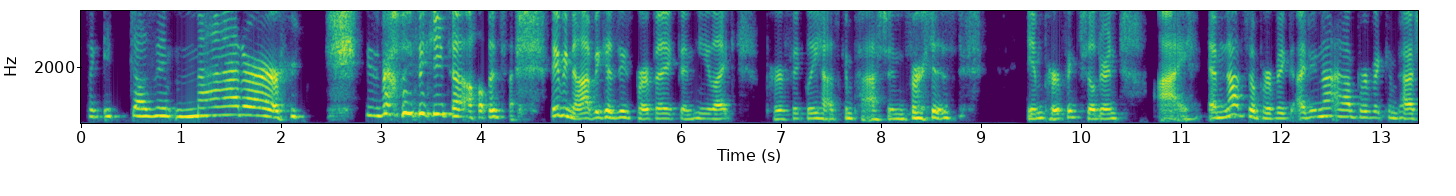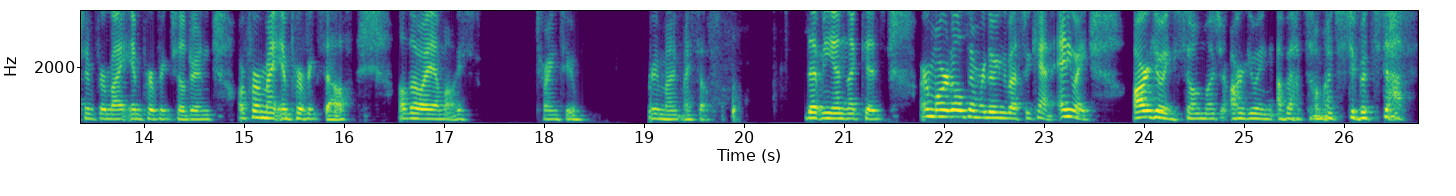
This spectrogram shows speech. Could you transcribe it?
It's like, it doesn't matter. he's probably thinking that all the time. Maybe not because he's perfect and he like perfectly has compassion for his imperfect children. I am not so perfect. I do not have perfect compassion for my imperfect children or for my imperfect self, although I am always trying to remind myself that me and the kids are mortals and we're doing the best we can. Anyway, arguing so much, arguing about so much stupid stuff.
